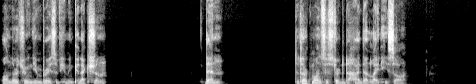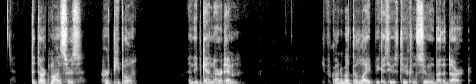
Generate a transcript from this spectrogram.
while nurturing the embrace of human connection. Then, the dark monsters started to hide that light he saw. The dark monsters hurt people, and they began to hurt him. He forgot about the light because he was too consumed by the dark.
